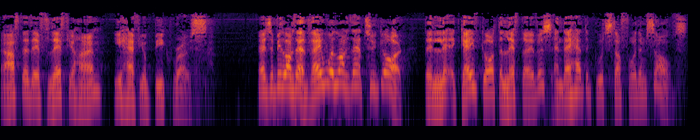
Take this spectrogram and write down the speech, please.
after they've left your home, you have your big roast. It's a bit like that. They were like that to God. They gave God the leftovers and they had the good stuff for themselves.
